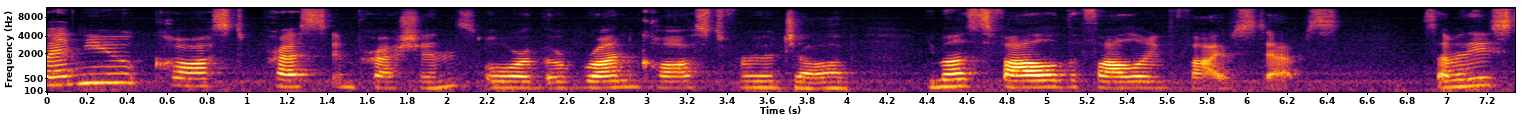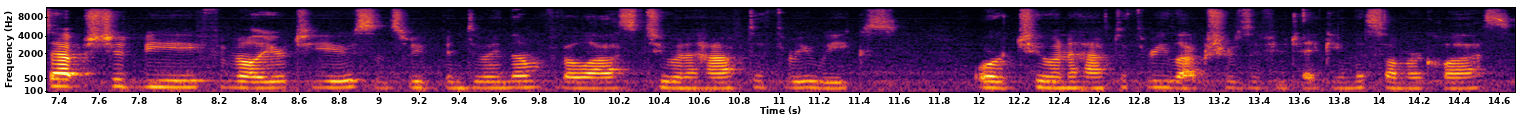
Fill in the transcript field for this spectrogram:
When you cost press impressions, or the run cost for a job, you must follow the following five steps. Some of these steps should be familiar to you since we've been doing them for the last two and a half to three weeks, or two and a half to three lectures if you're taking the summer class.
